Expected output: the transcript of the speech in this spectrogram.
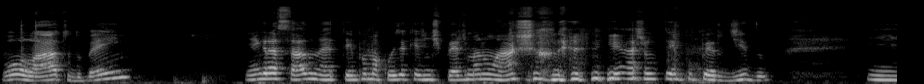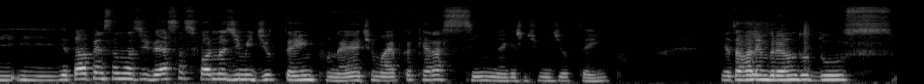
Olá, tudo bem? E é engraçado, né? Tempo é uma coisa que a gente perde, mas não acha, né? Ninguém acha um tempo perdido. E, e, eu tava pensando nas diversas formas de medir o tempo, né? Tinha uma época que era assim, né? Que a gente media o tempo. E eu tava lembrando dos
